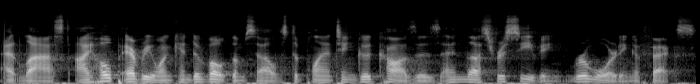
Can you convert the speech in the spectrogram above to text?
At last, I hope everyone can devote themselves to planting good causes and thus receiving rewarding effects.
